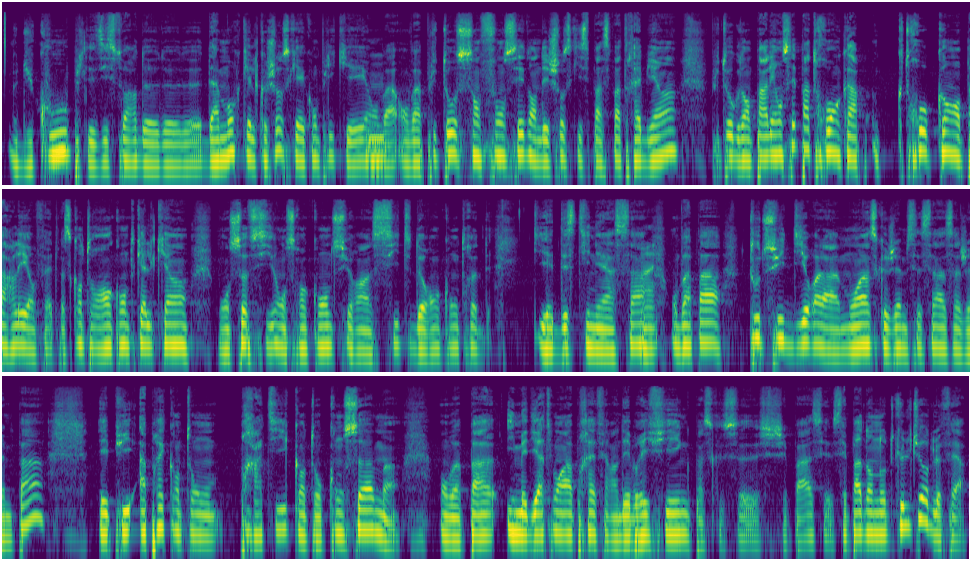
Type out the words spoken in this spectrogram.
du couple, des histoires de d'amour, quelque chose qui est compliqué. On mm. va on va plutôt s'enfoncer dans des choses qui se passent pas très bien, plutôt que d'en parler. On sait pas trop encore trop quand en parler en fait, parce que quand on rencontre quelqu'un, bon sauf si on se rencontre sur un site de rencontre qui est destiné à ça, on va pas tout de suite dire voilà moi ce que j'aime c'est ça, ça j'aime pas. Et puis après quand on pratique, quand on consomme, on va pas immédiatement après faire un débriefing parce que je sais pas, c'est pas dans notre culture de le faire.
